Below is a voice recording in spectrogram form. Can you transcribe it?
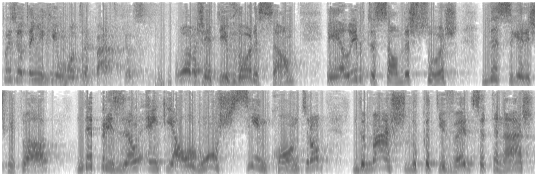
Pois eu tenho aqui uma outra parte que é o seguinte. O objetivo da oração é a libertação das pessoas da cegueira espiritual, da prisão em que alguns se encontram debaixo do cativeiro de Satanás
